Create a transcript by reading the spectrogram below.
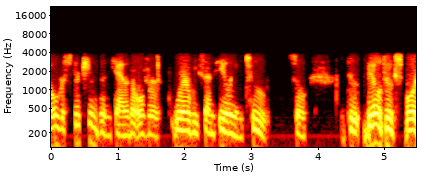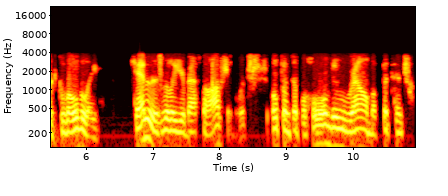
no restrictions in Canada over where we send helium to, so to be able to export globally Canada is really your best option, which opens up a whole new realm of potential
